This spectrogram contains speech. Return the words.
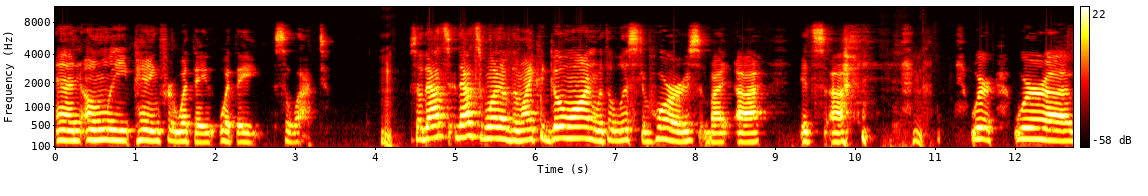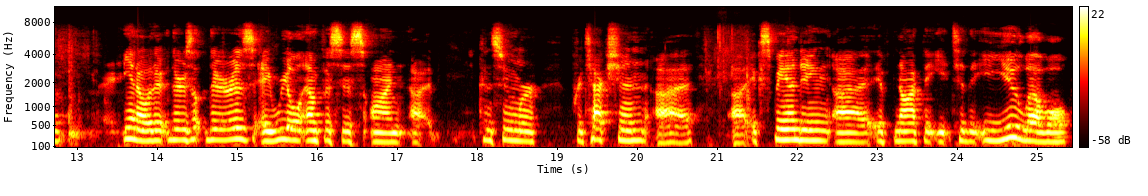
and only paying for what they what they select. Hmm. So that's that's one of them. I could go on with a list of horrors, but uh, it's uh, we're we're uh, you know there, there's there is a real emphasis on uh, consumer protection. Uh, expanding, uh, if not the, to the EU level,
